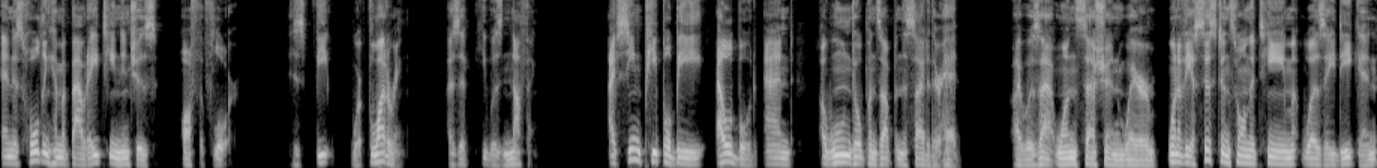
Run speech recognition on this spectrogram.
and is holding him about 18 inches off the floor. His feet were fluttering as if he was nothing. I've seen people be elbowed and a wound opens up in the side of their head. I was at one session where one of the assistants on the team was a deacon.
